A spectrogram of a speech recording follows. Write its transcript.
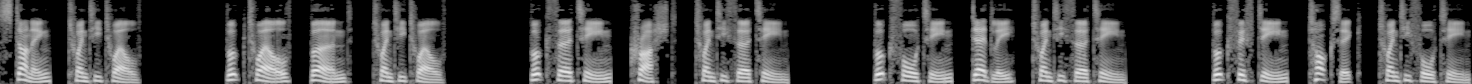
Stunning, 2012. Book 12, Burned, 2012. Book 13, Crushed, 2013. Book 14, Deadly, 2013. Book 15, Toxic, 2014.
